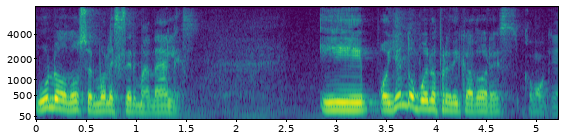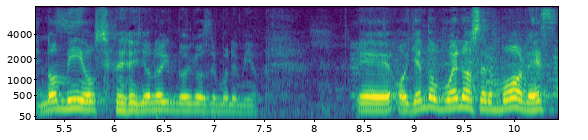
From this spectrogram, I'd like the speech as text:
uno o dos sermones semanales. Y oyendo buenos predicadores, no míos, yo no, oigo sermones míos, eh, oyendo buenos sermones,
